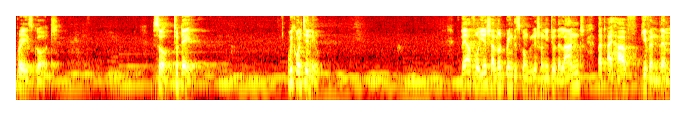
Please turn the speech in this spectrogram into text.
Praise God. So, today, we continue. Therefore, ye shall not bring this congregation into the land that I have given them.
